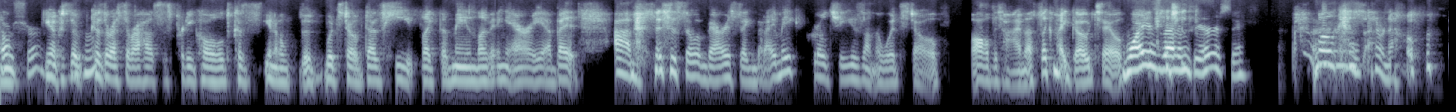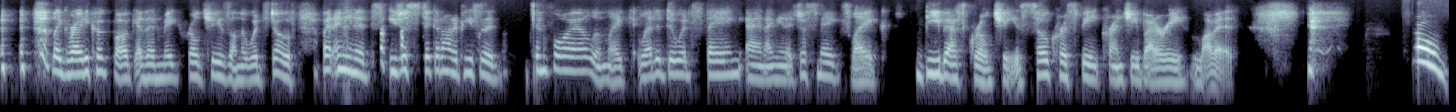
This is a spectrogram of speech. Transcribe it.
Oh, Um, sure. you know, because the Mhm. because the rest of our house is pretty cold because you know the wood stove does heat like the main living area. But um, this is so embarrassing, but I make grilled cheese on the wood stove all the time. That's like my go-to. Why is that embarrassing? Well, because I don't know, like write a cookbook and then make grilled cheese on the wood stove. But I mean, it's you just stick it on a piece of tinfoil and like let it do its thing. And I mean, it just makes like the best grilled cheese. So crispy, crunchy, buttery. Love it. So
